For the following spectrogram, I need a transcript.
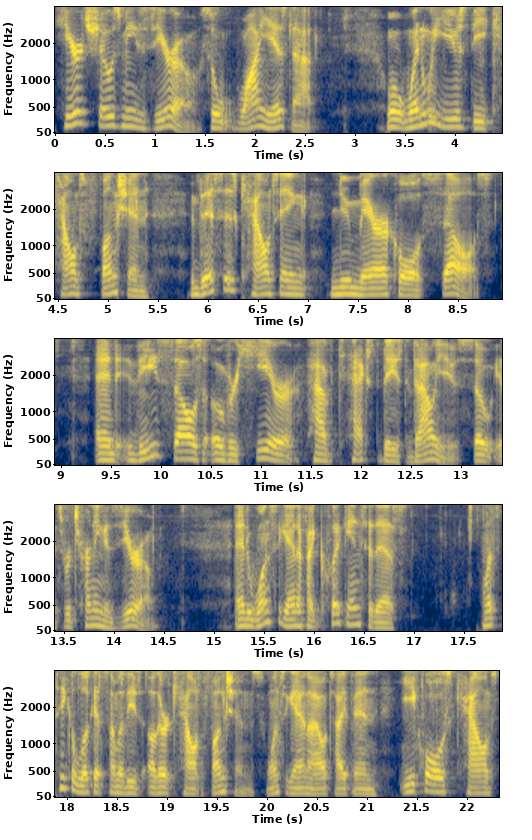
here it shows me zero. So why is that? Well, when we use the count function, this is counting numerical cells. And these cells over here have text-based values, so it's returning a zero. And once again, if I click into this, Let's take a look at some of these other count functions. Once again, I'll type in equals count,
